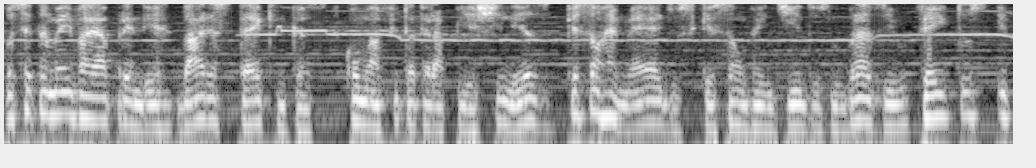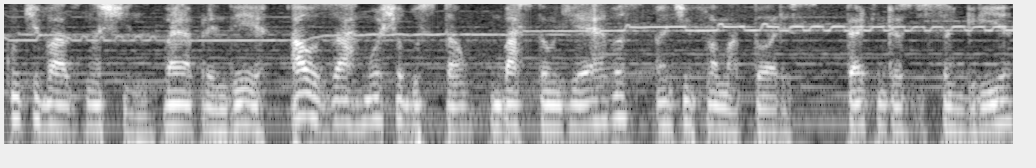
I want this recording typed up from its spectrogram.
você também vai aprender várias técnicas como a fitoterapia chinesa, que são remédios que são vendidos no Brasil, feitos e cultivados na China. Vai aprender a usar mocha bustão, um bastão de ervas anti-inflamatórias técnicas de sangria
